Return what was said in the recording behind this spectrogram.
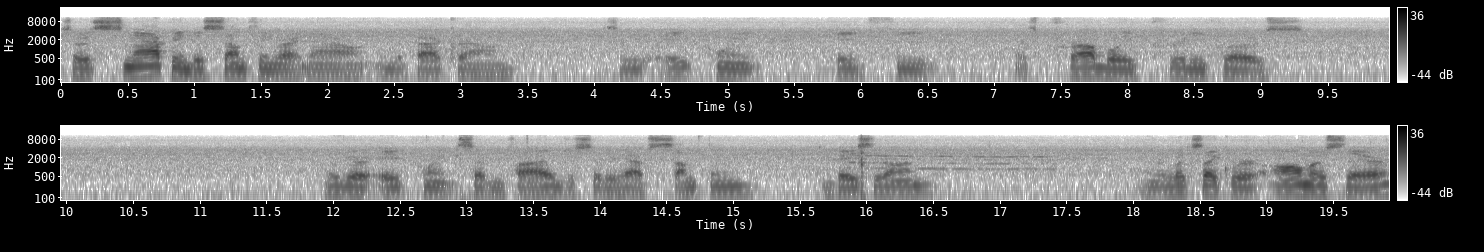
so it's snapping to something right now in the background so 8.8 .8 feet that's probably pretty close we'll go 8.75 just so we have something to base it on and it looks like we're almost there.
